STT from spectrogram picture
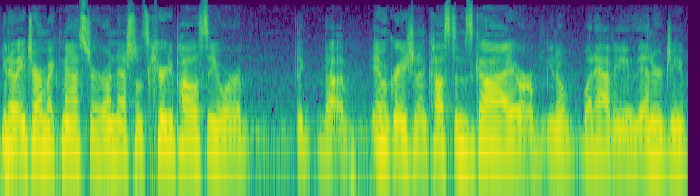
you know, H.R. McMaster on national security policy or the, the immigration and customs guy or you know what have you, the energy.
